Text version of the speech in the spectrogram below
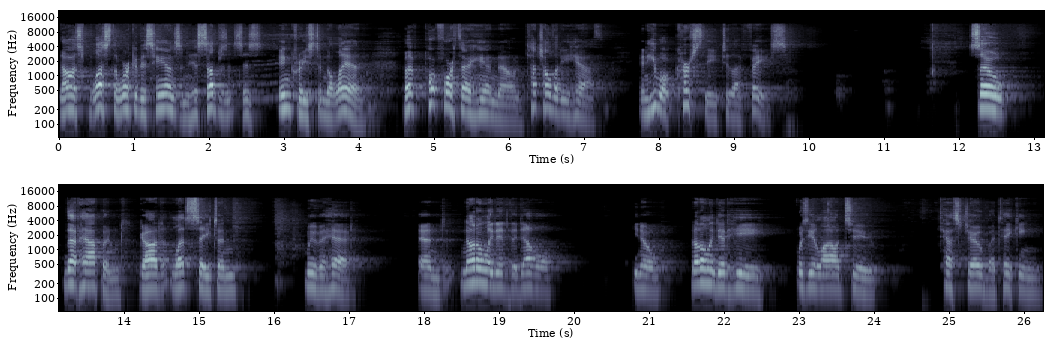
Thou hast blessed the work of his hands, and his substance is increased in the land. But put forth thy hand now, and touch all that he hath, and he will curse thee to thy face. So that happened. God let Satan move ahead. And not only did the devil, you know, not only did he, was he allowed to test Job by taking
